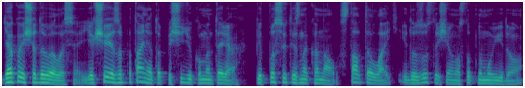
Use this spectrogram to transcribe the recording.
Дякую, що дивилися. Якщо є запитання, то пишіть у коментарях. Підписуйтесь на канал, ставте лайк і до зустрічі в наступному відео.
